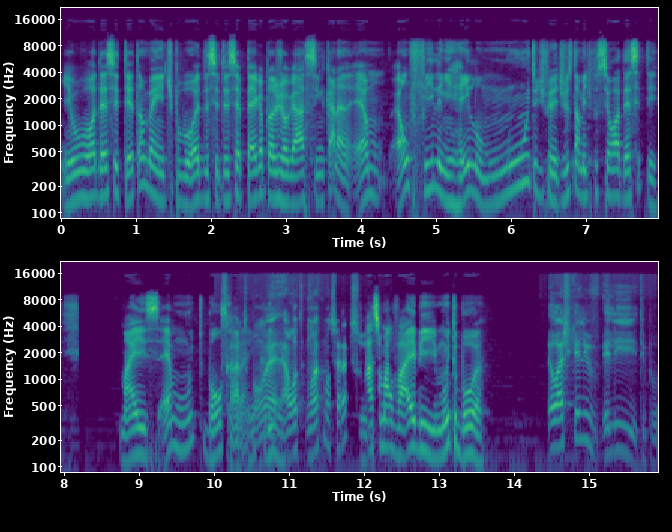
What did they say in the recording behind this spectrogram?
E o ODST também, tipo, o ODST você pega pra jogar assim, cara, é um, é um feeling Halo muito diferente, justamente por ser o ODST. Mas é muito bom, Isso é cara. muito bom, incrível. é uma atmosfera absurda. Passa uma vibe muito boa. Eu acho que ele, ele tipo,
